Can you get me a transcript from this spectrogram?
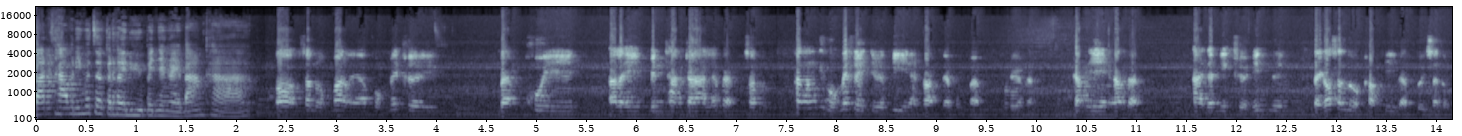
กัดคะวันนี้มาเจอกระเทยรีวิวเป็นยังไงบ้างคะก็สนุกมากเลยครับผมไม่เคยแบบคุยอะไรเป็นทางการแล้วแบบสนุกทั้งๆที่ผมไม่เคยเจอพี่นะครับ แต่ผมแบบเดินแบบกันเองครับแบบอาจจะมีเขินนิดนึง แต่ก็สนุกครับที่แบบคุยสนุก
